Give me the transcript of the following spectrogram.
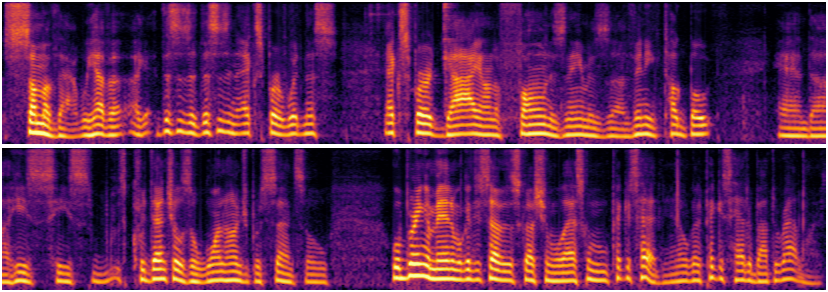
some of that. We have a, a this is a this is an expert witness, expert guy on the phone. His name is uh, Vinny Tugboat, and uh, he's he's his credentials are one hundred percent. So we'll bring him in and we're gonna just have a discussion. We'll ask him. We'll pick his head. You know, we're gonna pick his head about the rat lines.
